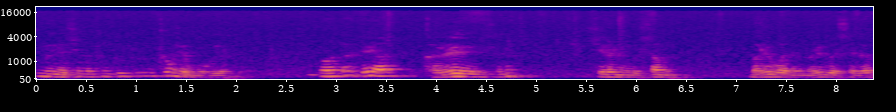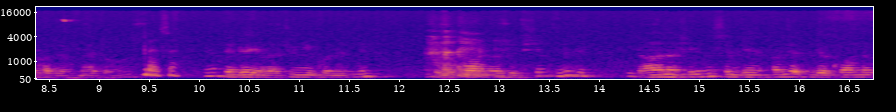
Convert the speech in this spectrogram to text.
민의 신의 총총 뭐고요. 어, 다 돼야 가르에서는 싫어하는 거 삼. 머리보다 머리가 생각하고 나도. Gracias. 근데 내가 중요한 거는 그 과학을 수치. 근데 다나 신은 심지어 현재 근데 과학을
